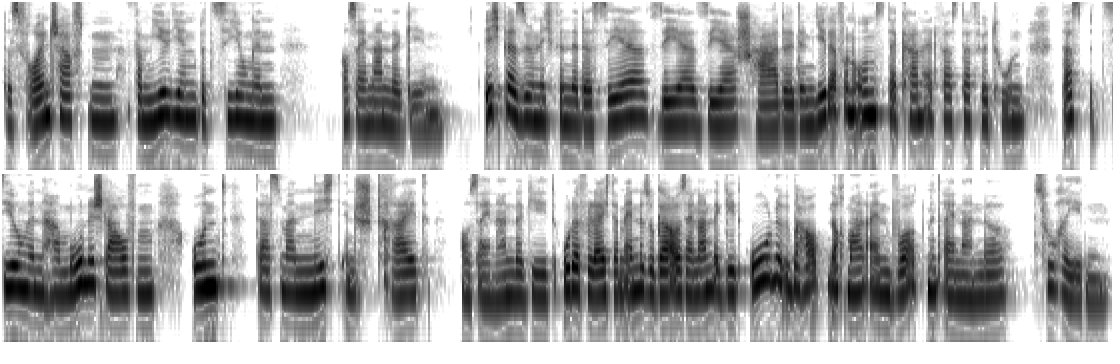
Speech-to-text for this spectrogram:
dass Freundschaften, Familien, Beziehungen auseinandergehen. Ich persönlich finde das sehr, sehr, sehr schade, denn jeder von uns, der kann etwas dafür tun, dass Beziehungen harmonisch laufen und dass man nicht in Streit auseinandergeht oder vielleicht am Ende sogar auseinandergeht, ohne überhaupt noch mal ein Wort miteinander zu reden.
